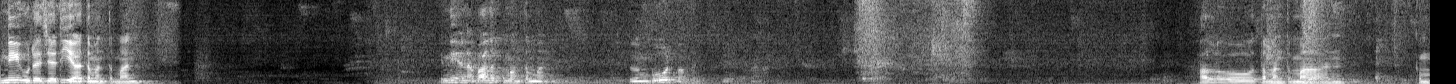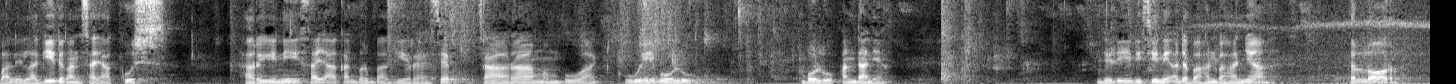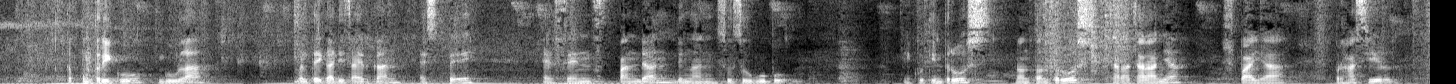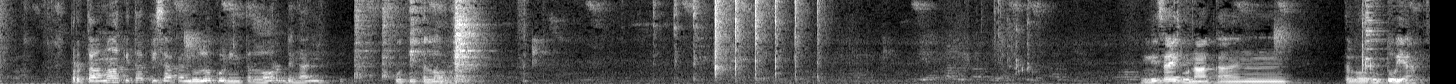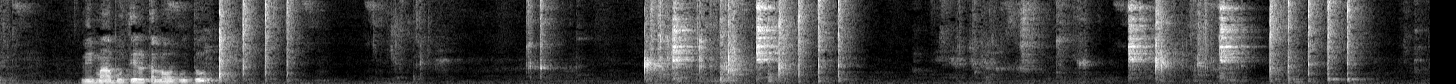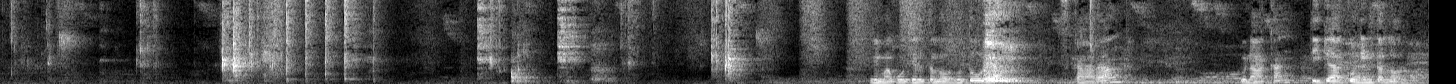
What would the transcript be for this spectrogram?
Ini udah jadi ya teman-teman. Ini enak banget teman-teman. Lembut banget. Halo teman-teman. Kembali lagi dengan saya Kus. Hari ini saya akan berbagi resep cara membuat kue bolu. Bolu pandan ya. Jadi di sini ada bahan-bahannya telur, tepung terigu, gula, mentega dicairkan, SP, esens pandan dengan susu bubuk. Ikutin terus, nonton terus cara-caranya supaya berhasil. Pertama kita pisahkan dulu kuning telur dengan putih telur. Ini saya gunakan telur utuh ya. 5 butir telur utuh. lima butir telur utuh sekarang gunakan tiga kuning telur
